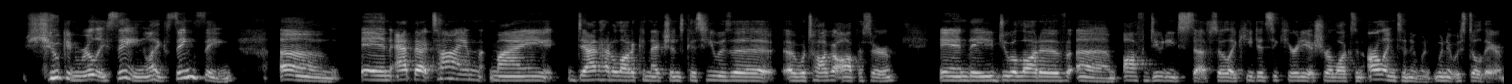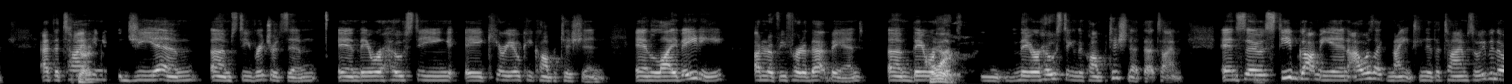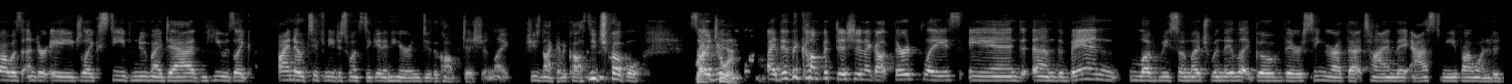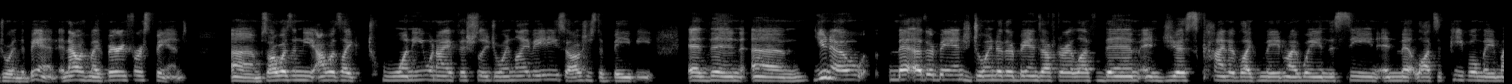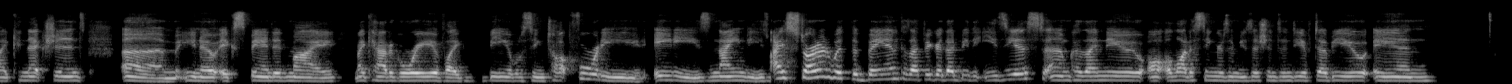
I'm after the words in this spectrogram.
you can really sing, like sing, sing. Um, and at that time, my dad had a lot of connections because he was a, a Watauga officer and they do a lot of um, off duty stuff. So, like, he did security at Sherlock's in Arlington when, when it was still there. At the time, Okay. he knew the GM, um, Steve Richardson, and they were hosting a karaoke competition. And Live 80, I don't know if you've heard of that band. Um, they were hosting, they were hosting the competition at that time. And so Steve got me in. I was like 19 at the time. So even though I was underage, like Steve knew my dad and he was like, I know Tiffany just wants to get in here and do the competition. Like she's not going to cause any trouble. So I, Right, joined, I did the competition. I got third place, and um, the band loved me so much. When they let go of their singer at that time, they asked me if I wanted to join the band, and that was my very first band. Um, so I wasn't, I was like 20 when I officially joined Live 80. So I was just a baby. And then, um, you know, met other bands, joined other bands after I left them and just kind of like made my way in the scene and met lots of people, made my connections, um, you know, expanded my, my category of like being able to sing top 40, 80s, 90s. I started with the band because I figured that'd be the easiest. Um, cause I knew a, a lot of singers and musicians in DFW and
